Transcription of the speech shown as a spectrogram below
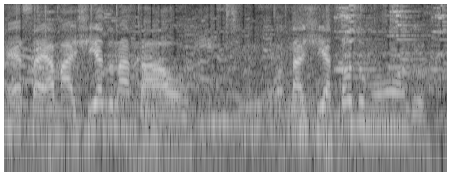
Essa é a magia do Natal. Contagia todo mundo.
